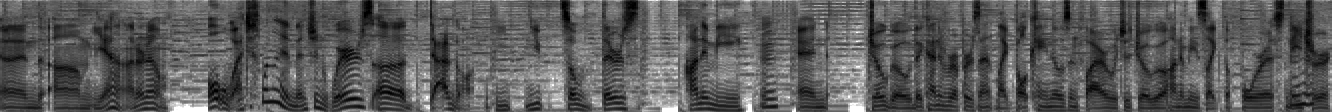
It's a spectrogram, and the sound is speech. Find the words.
And um, yeah, I don't know. Oh, I just wanted to mention, where's uh Dagon? He, you, so there's Hanami Mm. and Jogo, they kind of represent like volcanoes and fire, which is Jogo. Hanami is like the forest, Mm-hmm. nature,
